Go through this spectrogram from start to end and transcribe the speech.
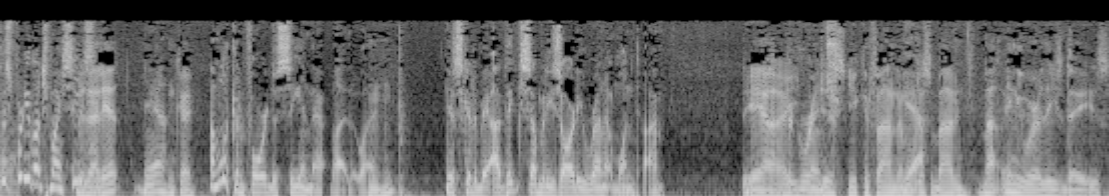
that's pretty much my season. Is that it? Yeah. Okay. I'm looking forward to seeing that. By the way, Mm-hmm. it's going to be. I think somebody's already run it one time. Yeah, you, Grinch. Just, you can find them Yeah. just about about anywhere these days.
